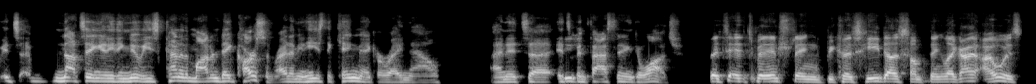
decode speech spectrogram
it's I'm not saying anything new. He's kind of the modern day Carson, right? I mean, he's the kingmaker right now, and it's uh it's been fascinating to watch. it's it's been interesting because he does something like I, I always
